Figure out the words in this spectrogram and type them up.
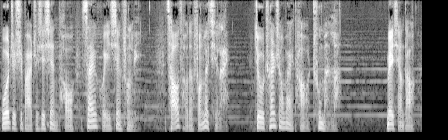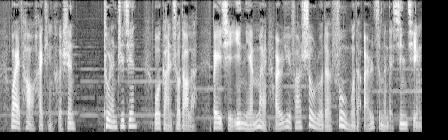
我只是把这些线头塞回线缝里，草草的缝了起来，就穿上外套出门了。没想到外套还挺合身，突然之间。我感受到了背起因年迈而愈发瘦弱的父母的儿子们的心情。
